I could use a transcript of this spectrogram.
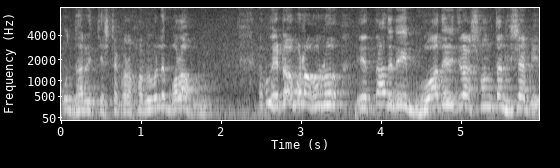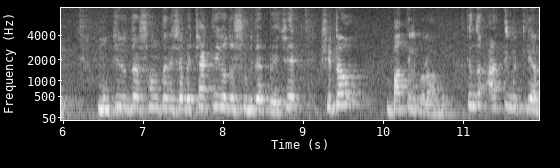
উদ্ধারের চেষ্টা করা হবে বলে বলা হলো। এবং এটাও বলা হলো যে তাদের এই ভুয়াদের যারা সন্তান হিসাবে, মুক্তিযোদ্ধার সন্তান হিসাবে চাকরিগত সুবিধা পেয়েছে, সেটাও বাতিল করা হবে। কিন্তু আলটিমেটলি আর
